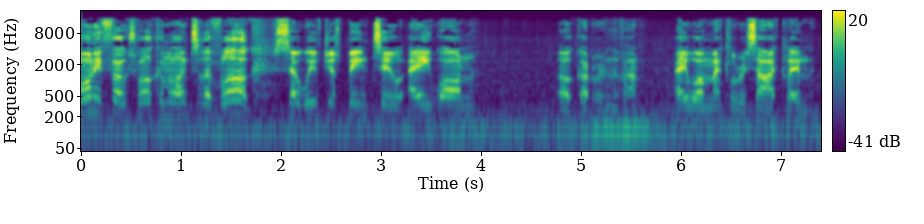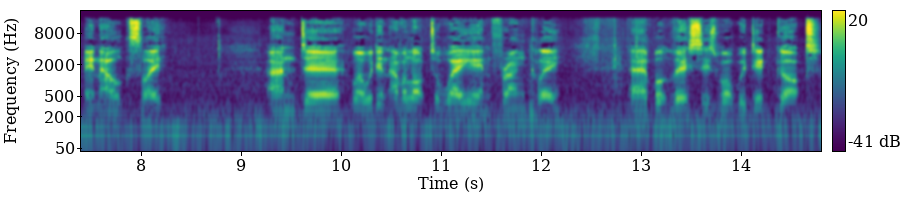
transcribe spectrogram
morning folks, welcome along to the vlog. So we've just been to A1, oh god we're in the van, A1 Metal Recycling in Elkesley. And uh, well we didn't have a lot to weigh in frankly, uh, but this is what we did got.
